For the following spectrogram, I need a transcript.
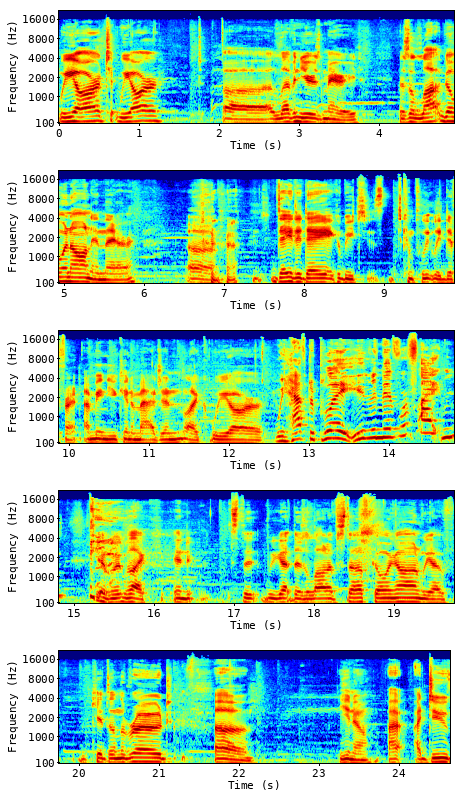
we are. T- we are uh, 11 years married. There's a lot going on in there. Um, day to day, it could be t- completely different. I mean, you can imagine, like, we are. We have to play even if we're fighting. Yeah, we're like, and it's the, we got. There's a lot of stuff going on. We have kids on the road. Um, you know, I I do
